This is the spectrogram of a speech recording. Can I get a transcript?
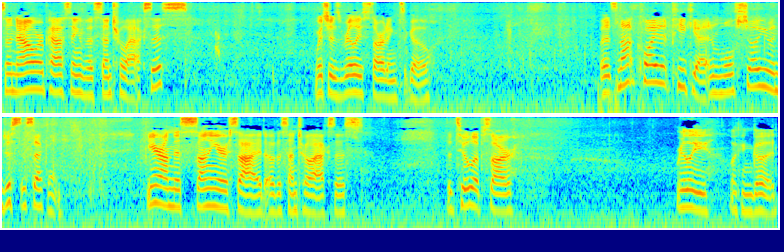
So now we're passing the central axis, which is really starting to go. But it's not quite at peak yet, and we'll show you in just a second. Here on this sunnier side of the central axis, the tulips are really looking good.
